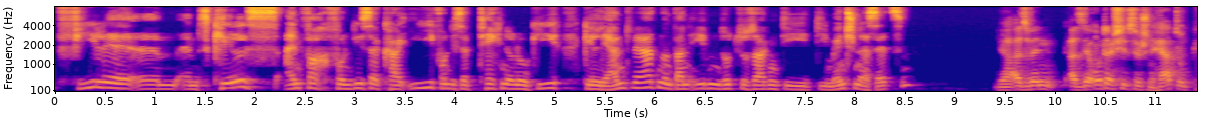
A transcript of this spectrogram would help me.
viele ähm, ähm, Skills einfach von dieser KI, von dieser Technologie gelernt werden und dann eben sozusagen die, die Menschen ersetzen? Ja, also wenn, also der Unterschied zwischen Herz-OP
